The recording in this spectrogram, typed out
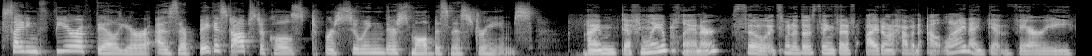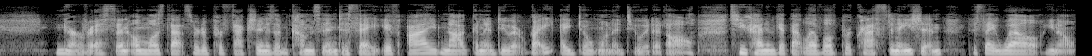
citing fear of failure as their biggest obstacles to pursuing their small business dreams. I'm definitely a planner. So it's one of those things that if I don't have an outline, I get very nervous and almost that sort of perfectionism comes in to say, if I'm not going to do it right, I don't want to do it at all. So you kind of get that level of procrastination to say, well, you know,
